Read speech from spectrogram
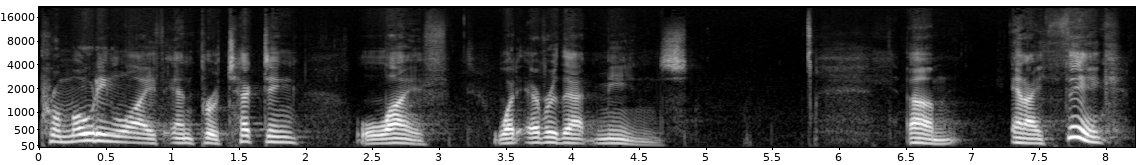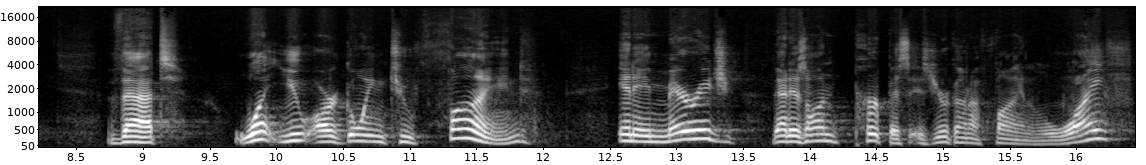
promoting life, and protecting life, whatever that means. Um, and I think that what you are going to find in a marriage that is on purpose is you're going to find life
